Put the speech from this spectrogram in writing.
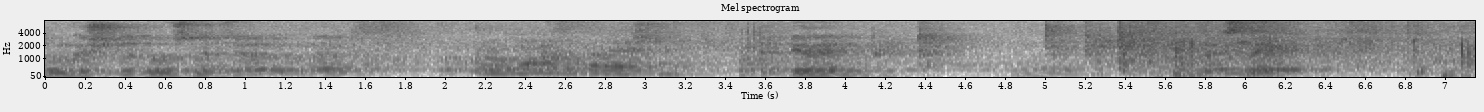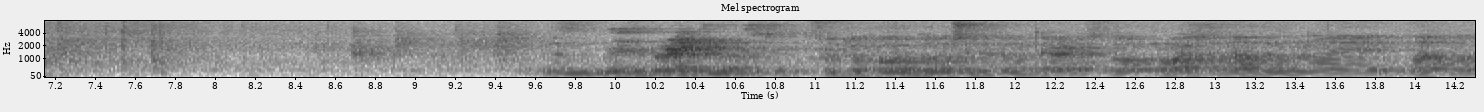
Думка щодо долучення цього документу. Я не заперечую. Потерпілий захисник. Заперечувати. Суд ухвалив долучити до матеріалів судового провадження наданої надано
